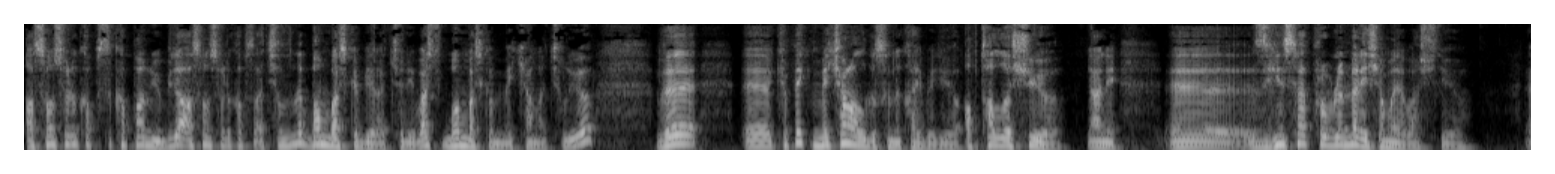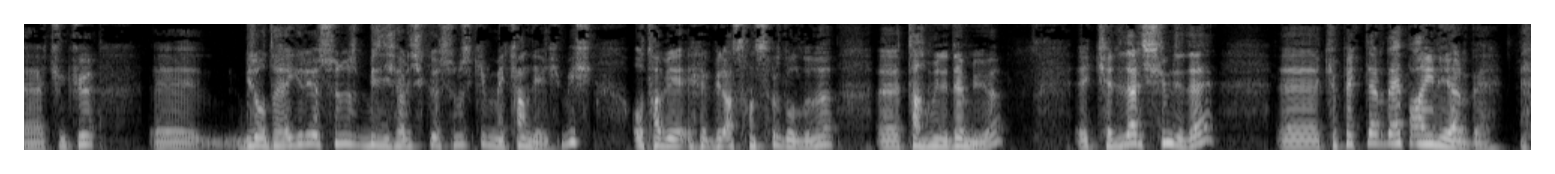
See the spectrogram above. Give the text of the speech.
Asansörün kapısı kapanıyor. Bir de asansörün kapısı açıldığında bambaşka bir yer açılıyor. Baş, bambaşka bir mekan açılıyor. Ve e, köpek mekan algısını kaybediyor. Aptallaşıyor. Yani e, zihinsel problemler yaşamaya başlıyor. E, çünkü e, bir odaya giriyorsunuz, bir dışarı çıkıyorsunuz ki mekan değişmiş. O tabii bir asansör olduğunu e, tahmin edemiyor. E, kediler şimdi de e, köpekler de hep aynı yerde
